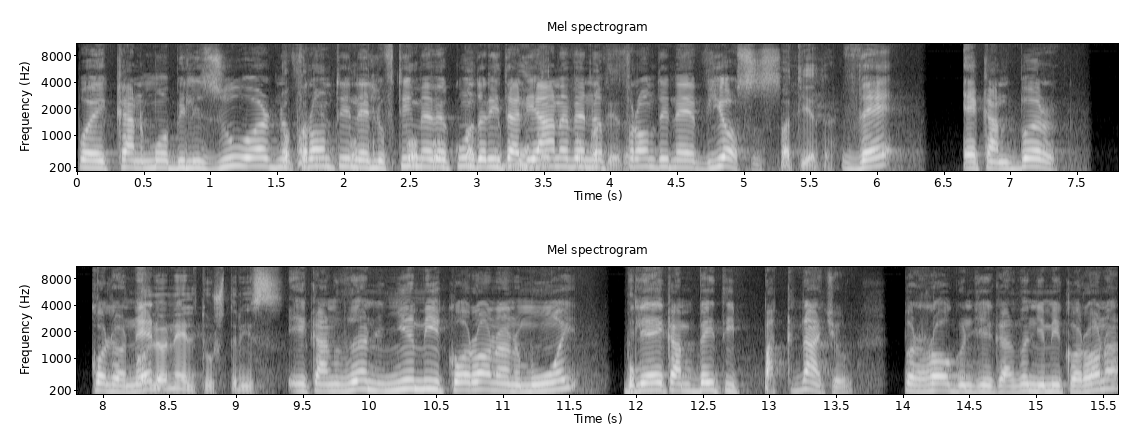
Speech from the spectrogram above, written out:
po e kanë mobilizuar në po, po, frontin po, e luftimeve kundër italianëve në frontin e Vjosës. Patjetër. Dhe e kanë bërë kolonel. Kolonel të ushtrisë. I kanë dhënë 1000 korona në muaj, bile ai ka mbet i pakënaqur për rrogën që i kanë dhënë 1000 korona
